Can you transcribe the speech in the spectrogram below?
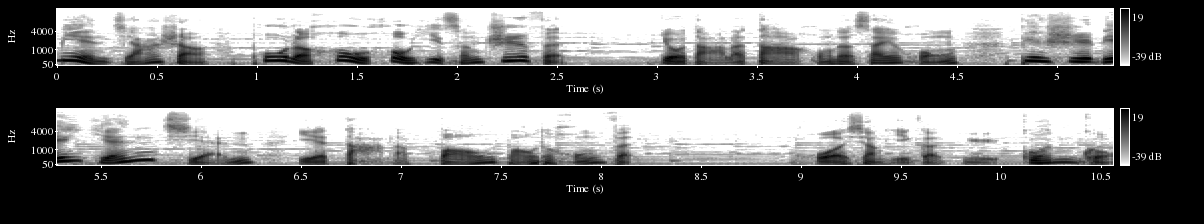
面颊上铺了厚厚一层脂粉，又打了大红的腮红，便是连眼睑也打了薄薄的红粉，活像一个女关公。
